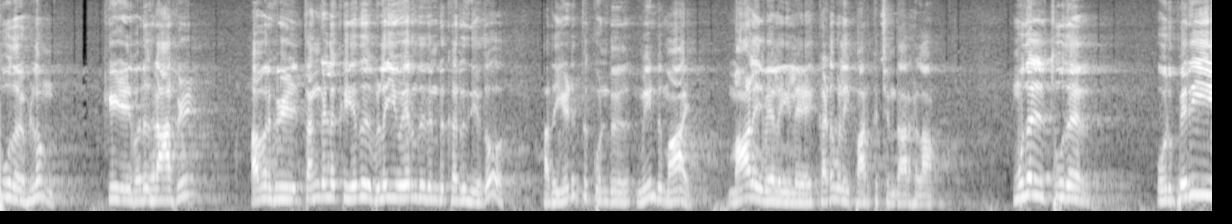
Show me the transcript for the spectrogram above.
தூதர்களும் கீழே வருகிறார்கள். அவர்கள் தங்களுக்கு எது விலை உயர்ந்தது என்று கருதியதோ அதை எடுத்துக்கொண்டு மீண்டுமாய் மாலை வேளையிலே கடவுளை பார்க்க சென்றார்களாம். முதல் தூதர் ஒரு பெரிய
